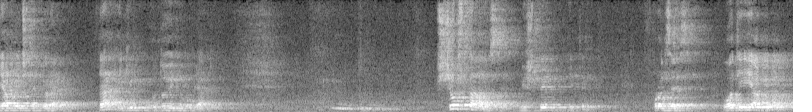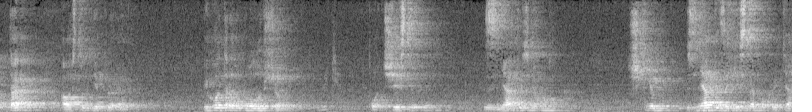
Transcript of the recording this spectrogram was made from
яблучне пюре, так? яким годують немовлята. Що сталося між тим і тим процесі? От є яблуко, так? а ось тут є пюре. Його треба було що? Почистити, зняти з нього шкірку, зняти захисне покриття,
